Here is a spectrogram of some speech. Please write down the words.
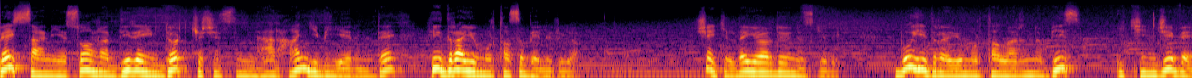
5 saniye sonra direğin 4 köşesinin herhangi bir yerinde hidra yumurtası beliriyor. Şekilde gördüğünüz gibi. Bu hidra yumurtalarını biz ikinci ve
